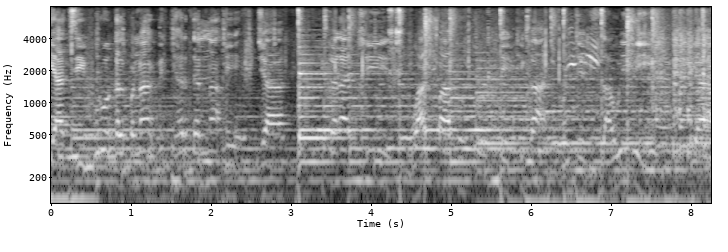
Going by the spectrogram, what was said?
याची पूर्वकल्पना विद्यार्थ्यांना आहे. ज्या ठिकाणाची वाट पाहतो ते ठिकाण म्हणजे सावळी या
